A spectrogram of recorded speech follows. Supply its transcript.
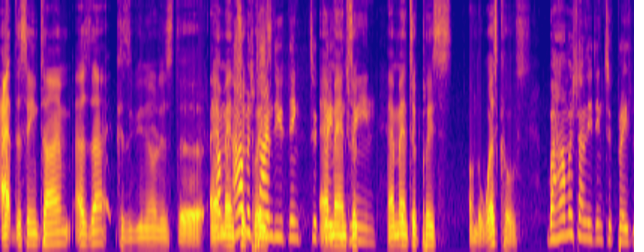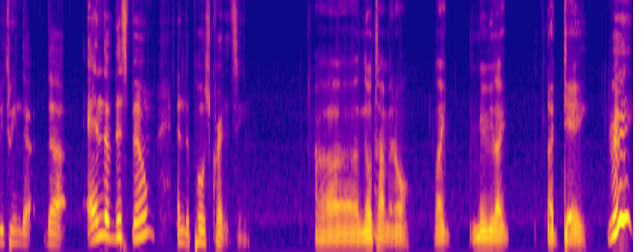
at the same time as that, because if you notice, the How, Ant Man how took much place. time do you think took place Ant-Man took- between? Ant Man took place on the West Coast. but how much time do you think took place between the the end of this film and the post credit scene? Uh, no time at all. Like maybe like a day. Really?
